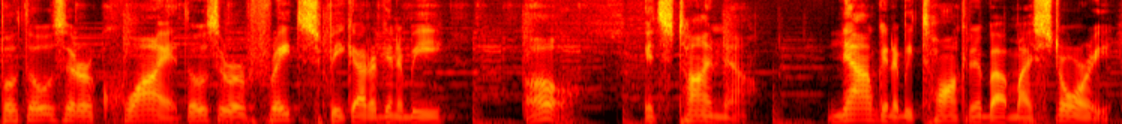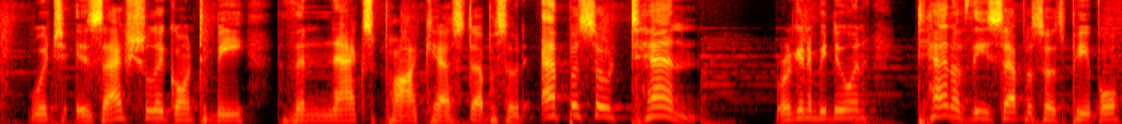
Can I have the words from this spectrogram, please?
but those that are quiet, those that are afraid to speak out are going to be, oh, it's time now. Now I'm going to be talking about my story, which is actually going to be the next podcast episode, episode 10. We're going to be doing 10 of these episodes, people.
